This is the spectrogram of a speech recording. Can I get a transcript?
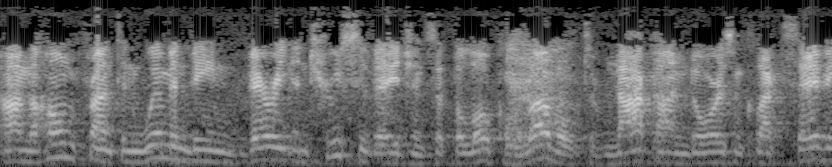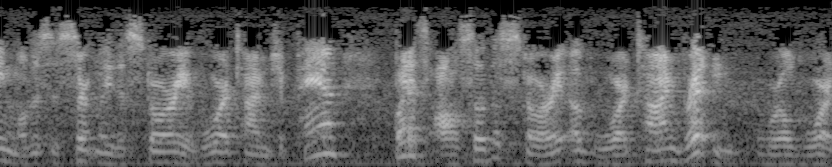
on the home front and women being very intrusive agents at the local level to knock on doors and collect saving. Well, this is certainly the story of wartime Japan but it's also the story of wartime Britain, World War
